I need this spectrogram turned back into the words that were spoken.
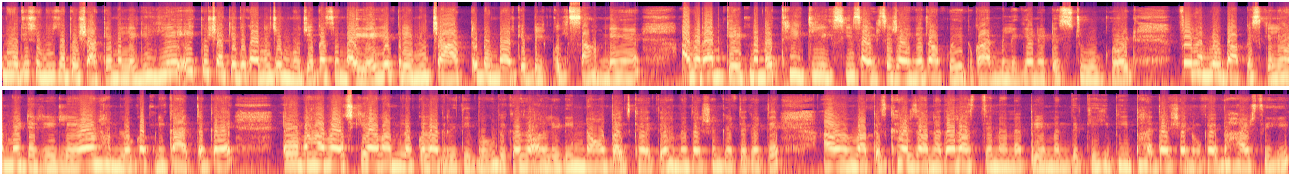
बहुत ही सुंदर सुंदर पोशाकें मिलेगी। ये एक पोशाक की दुकान है जो मुझे पसंद आई है। ये प्रेमी चाट भंडार के बिल्कुल सामने है। अगर आप गेट नंबर थ्री की इसकी साइड से जाएँगे तो आपको ये दुकान मिलेगी and it is too good फिर हम लोग वापस के लिए हमने डिरी ले और हम लोग अपनी कार तक गए। वहाँ पहुँच के अब हम लोग को लग रही थी बुक बिकॉज़ ऑलरेडी नौ बज गए थे। हमें दर्शन करते करते अब वापस घर जाना था। रास्ते में हमें प्रेम मंदिर के ही भी दर्शन हो गए, बाहर से ही।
